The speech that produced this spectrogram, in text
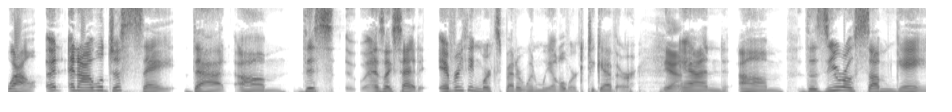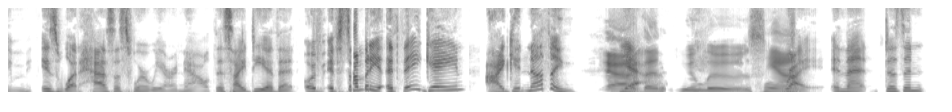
Wow. And and I will just say that um this as I said, everything works better when we all work together. Yeah. And um the zero sum game is what has us where we are now. This idea that if, if somebody if they gain, I get nothing. yeah, yeah. then you lose. Yeah. Right. And that doesn't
